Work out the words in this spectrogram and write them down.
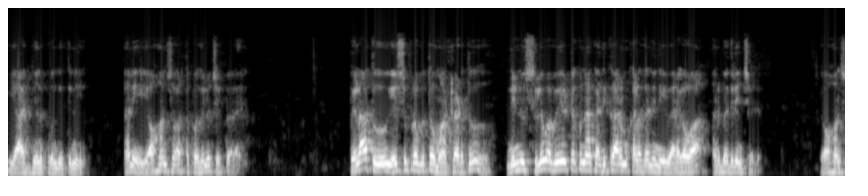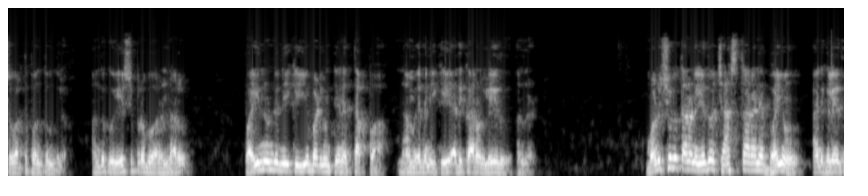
ఈ ఆజ్ఞను పొంది తిని అని యోహాన్ స్వార్థ పదిలో చెప్పారు ఆయన. పిలాతు యేసుప్రభుతో మాట్లాడుతూ నిన్ను సిలువ వేయుటకు నాకు అధికారం కలదని నీ వెరగవా అని బెదిరించాడు. యోహాన్ సువార్త పంతొమ్మిదిలో అందుకు యేసుప్రభు వారు అన్నారు పైనుండి నీకు ఇయ్యబడి ఉంటేనే తప్ప నా మీద నీకు ఏ అధికారం లేదు అన్నాడు. మనుషులు తనను ఏదో చేస్తారనే భయం ఆయనకు లేదు.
